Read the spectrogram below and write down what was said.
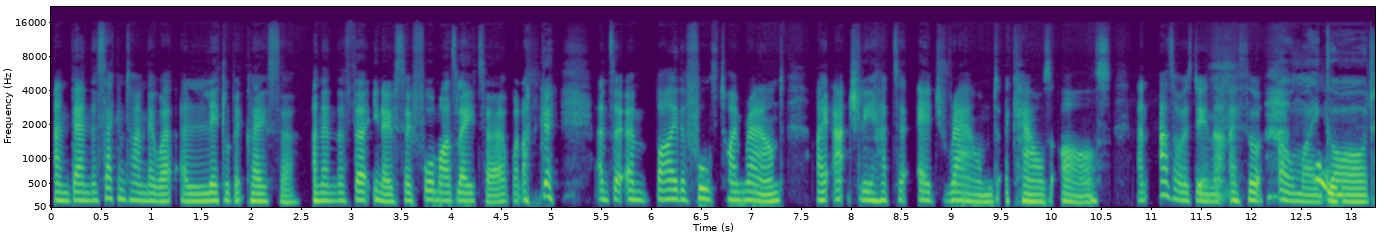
And then the second time they were a little bit closer. And then the third, you know, so four miles later when I go, and so, and by the fourth time round, I actually had to edge round a cow's arse. And as I was doing that, I thought, oh my Oh. god.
